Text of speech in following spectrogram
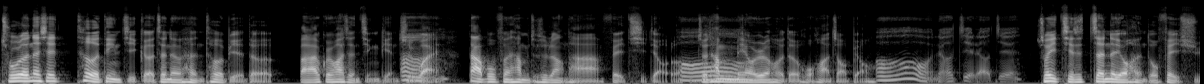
除了那些特定几个真的很特别的，把它规划成景点之外，大部分他们就是让它废弃掉了，就他们没有任何的活化招标。哦，了解了解。所以其实真的有很多废墟。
